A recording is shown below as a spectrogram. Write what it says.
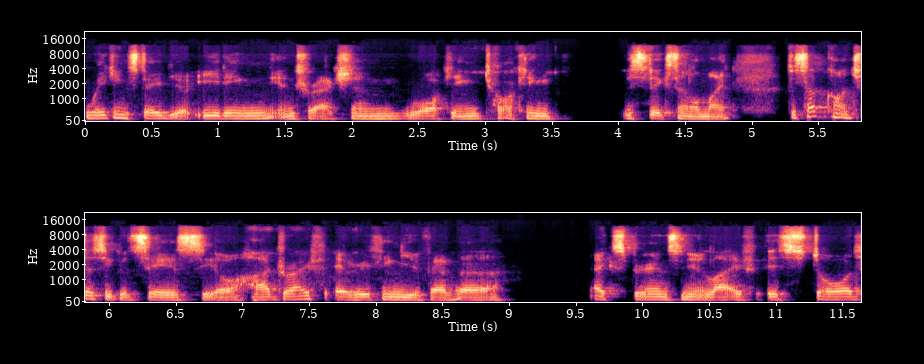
waking state, your eating, interaction, walking, talking, it's the external mind. The subconscious, you could say, is your hard drive. Everything you've ever experienced in your life is stored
